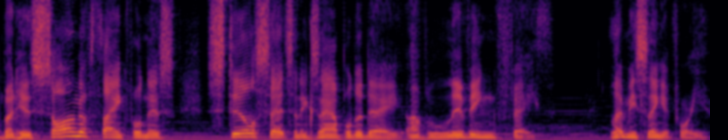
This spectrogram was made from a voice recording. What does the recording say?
But his song of thankfulness still sets an example today of living faith. Let me sing it for you.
